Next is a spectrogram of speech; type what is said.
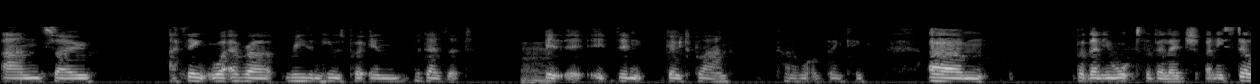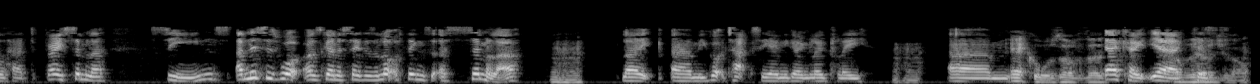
and so I think whatever reason he was put in the desert, Mhm. it, it, it didn't go to plan. It's kind of what I'm thinking. Um, but then he walked to the village and he still had very similar scenes. And this is what I was going to say. There's a lot of things that are similar. Mhm. Like, um, you got a taxi only going locally. Um, Echoes of the Echo, yeah, of the 'cause original.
